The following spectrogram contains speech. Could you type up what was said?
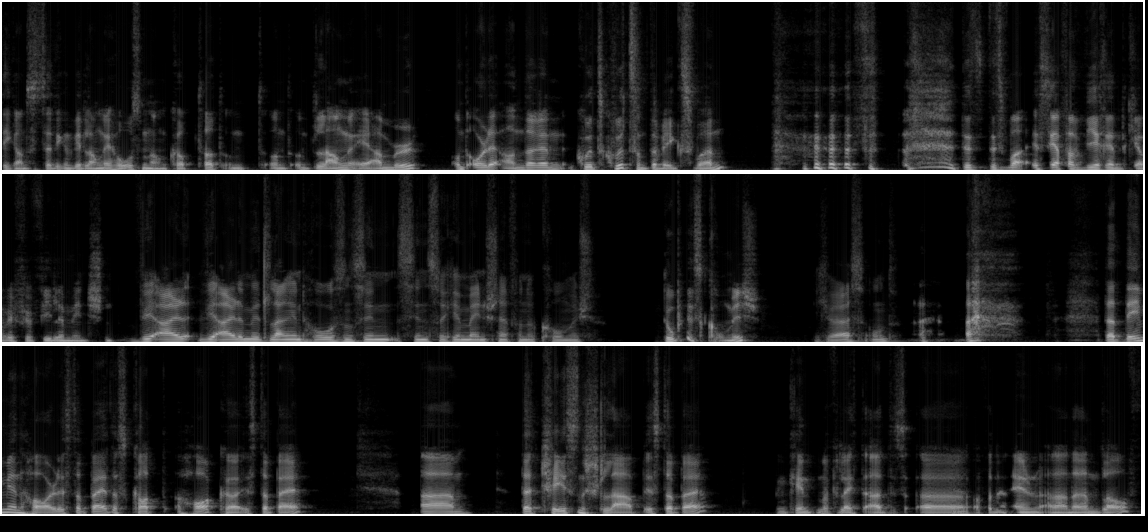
die ganze Zeit irgendwie lange Hosen angehabt hat und, und, und lange Ärmel und alle anderen kurz, kurz unterwegs waren. das, das war sehr verwirrend, glaube ich, für viele Menschen. Wir, all, wir alle mit langen Hosen sind, sind solche Menschen einfach nur komisch. Du bist komisch. Ich weiß, und? der Damien Hall ist dabei, der Scott Hawker ist dabei, ähm, der Jason Schlapp ist dabei, den kennt man vielleicht auch das, äh, ja. auf den einen oder anderen Lauf.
